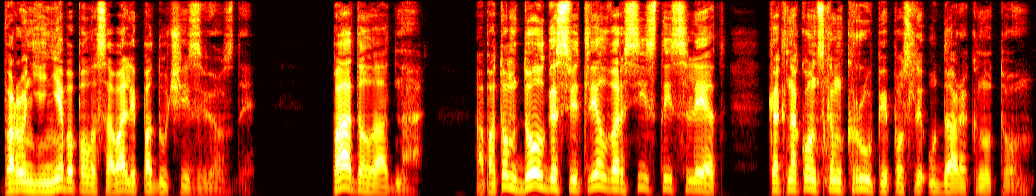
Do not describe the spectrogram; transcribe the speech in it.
Воронье небо полосовали падучие звезды. Падала одна, а потом долго светлел ворсистый след, как на конском крупе после удара кнутом.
